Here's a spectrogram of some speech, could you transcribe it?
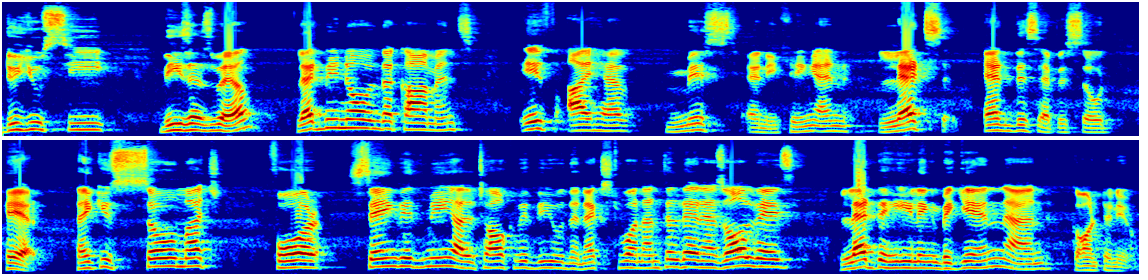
Do you see these as well? Let me know in the comments if I have missed anything, and let's end this episode here. Thank you so much for staying with me. I'll talk with you the next one. Until then, as always, let the healing begin and continue.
